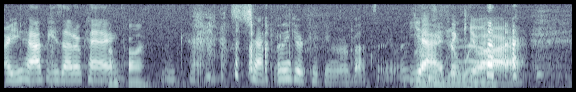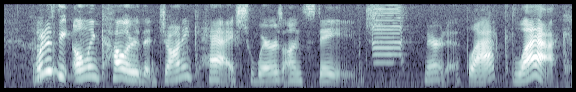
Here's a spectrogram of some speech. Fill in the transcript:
Are you happy? Is that okay? I'm fine. Okay. Just I think you're kicking our butts anyway. Yeah, I think think you're you winning. are. What is the only color that Johnny Cash wears on stage? Meredith. Black? Black.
